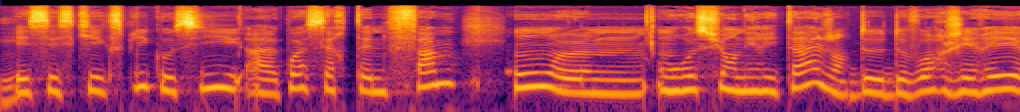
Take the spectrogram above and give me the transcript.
Mmh. Et c'est ce qui explique aussi à quoi certaines femmes ont, euh, ont reçu en héritage de devoir gérer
